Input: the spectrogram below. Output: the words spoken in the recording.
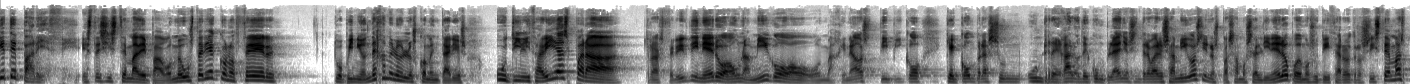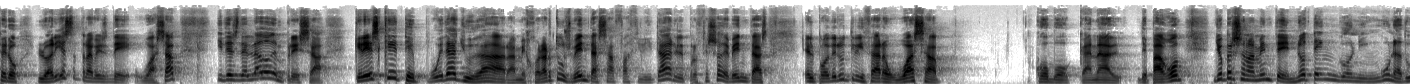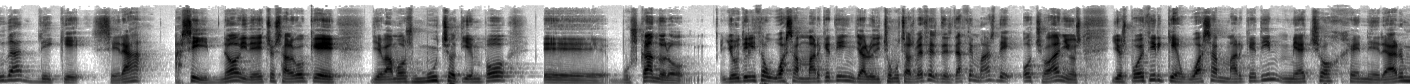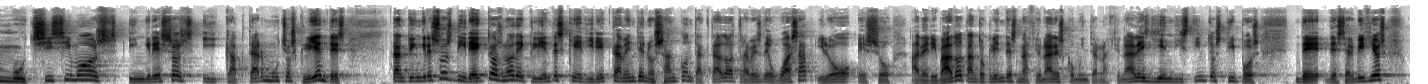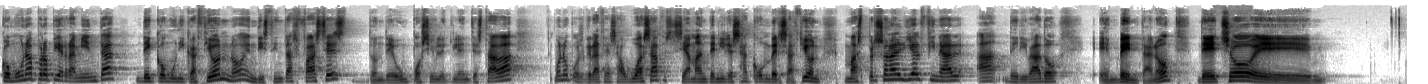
¿Qué te parece este sistema de pago? Me gustaría conocer tu opinión. Déjamelo en los comentarios. ¿Utilizarías para transferir dinero a un amigo o imaginaos típico que compras un, regalo de cumpleaños entre varios amigos y nos pasamos el dinero, podemos utilizar otros sistemas, pero lo harías a través de WhatsApp y desde el lado de empresa, ¿crees que te puede ayudar a mejorar tus ventas, a facilitar el proceso de ventas, el poder utilizar WhatsApp? como canal de pago. Yo personalmente no tengo ninguna duda de que será así, ¿no? Y de hecho es algo que llevamos mucho tiempo eh, buscándolo. Yo utilizo WhatsApp Marketing, ya lo he dicho muchas veces, desde hace más de 8 años. Y os puedo decir que WhatsApp Marketing me ha hecho generar muchísimos ingresos y captar muchos clientes tanto ingresos directos, ¿no? De clientes que directamente nos han contactado a través de WhatsApp y luego eso ha derivado, tanto clientes nacionales como internacionales y en distintos tipos de, servicios, como una propia herramienta de comunicación, ¿no? En distintas fases donde un posible cliente estaba. Bueno, pues gracias a WhatsApp se ha mantenido esa conversación más personal y al final ha derivado en venta, ¿no? De hecho, eh,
